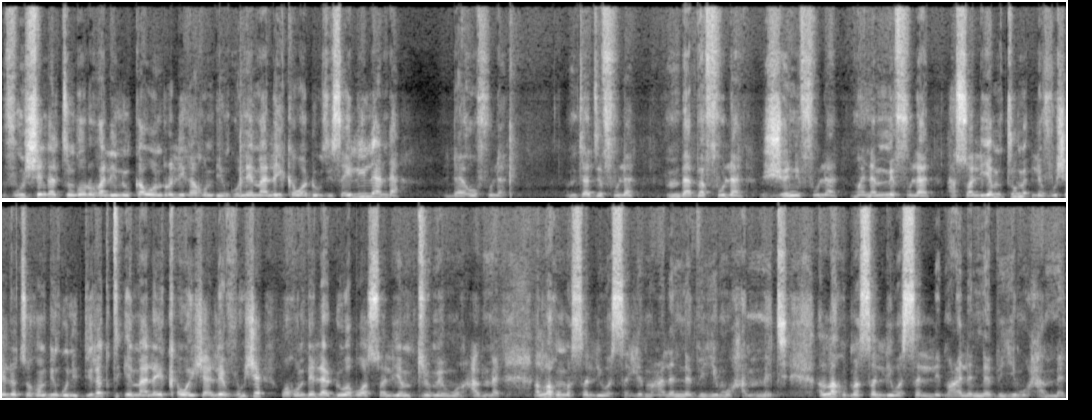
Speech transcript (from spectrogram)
Vushe ngatsongoroha linuka wondro likakho mbinguni malaika waduzi saililanda daho fulani mdzadze fulani. Mbaba fulani jeune fulani mwanamme fulani haswalia mtume levushe lotsoho mbinguni direct e malaika waisha levushe wakombela dua waswalia mtume muhammad allahumma salli wa sallim ala nabiy muhammad allahumma salli wa sallim ala nabiy muhammad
